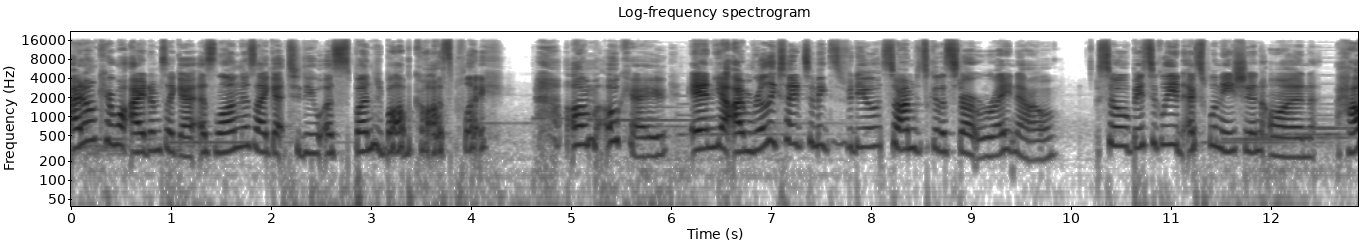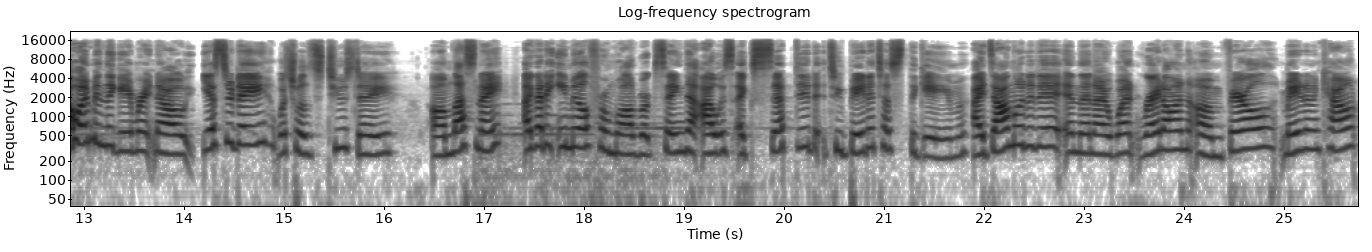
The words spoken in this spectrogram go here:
I don't care what items I get as long as I get to do a SpongeBob cosplay. um, okay. And yeah, I'm really excited to make this video, so I'm just gonna start right now. So basically an explanation on how I'm in the game right now. Yesterday, which was Tuesday, um, last night, I got an email from Wildworks saying that I was accepted to beta test the game. I downloaded it and then I went right on um, Feral, made an account,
